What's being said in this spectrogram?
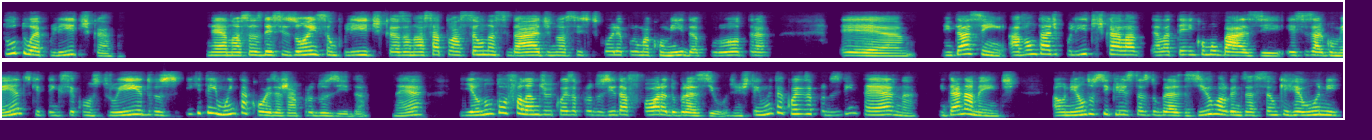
tudo é política, né, nossas decisões são políticas, a nossa atuação na cidade, nossa escolha por uma comida, por outra, é, então, assim, a vontade política, ela, ela tem como base esses argumentos que têm que ser construídos e que tem muita coisa já produzida, né? E eu não estou falando de coisa produzida fora do Brasil. A gente tem muita coisa produzida interna, internamente. A União dos Ciclistas do Brasil, uma organização que reúne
